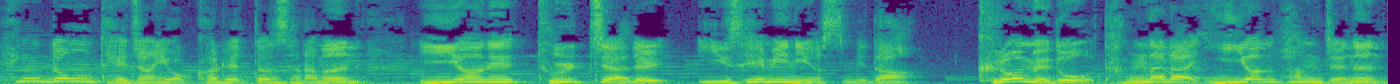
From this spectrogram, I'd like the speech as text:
행동 대장 역할을 했던 사람은 이연의 둘째 아들 이세민이었습니다. 그럼에도 당나라 이연 황제는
